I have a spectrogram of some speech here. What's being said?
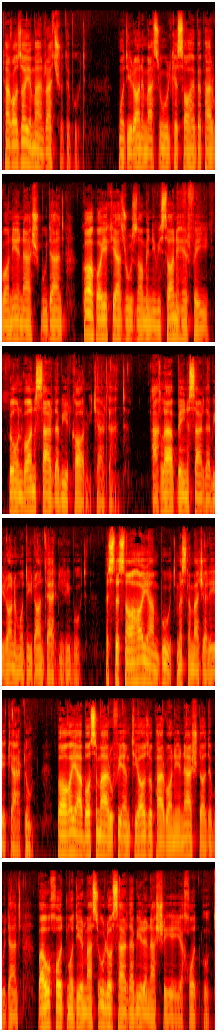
تقاضای من رد شده بود. مدیران مسئول که صاحب پروانه نشر بودند گاه با یکی از روزنامه نویسان حرفه‌ای به عنوان سردبیر کار می کردند. اغلب بین سردبیران مدیران درگیری بود. استثناهایی هم بود مثل مجله گردون. به آقای عباس معروفی امتیاز و پروانه نشر داده بودند و او خود مدیر مسئول و سردبیر نشریه خود بود.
